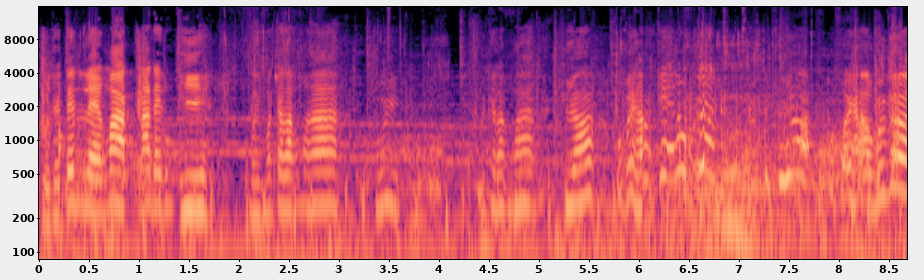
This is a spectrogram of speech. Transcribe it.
หัวใจเต้นแรงมากหน้าแดงทุกทีเหมือนมันกำลังมา อุ้ย มันกำลังมาเฮียกูไปหาแกแล้วเพื่อนเฮียกูไปหามึงอะ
